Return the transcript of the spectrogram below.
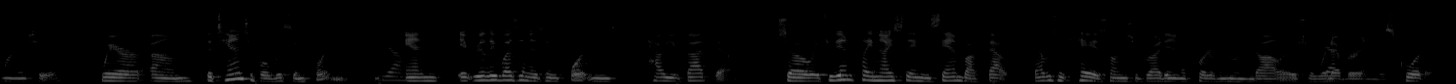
one or two where um, the tangible was important Yeah. and it really wasn't as important how you got there so if you didn't play nicely in the sandbox that that was okay as long as you brought in a quarter of a million dollars or whatever in this quarter.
